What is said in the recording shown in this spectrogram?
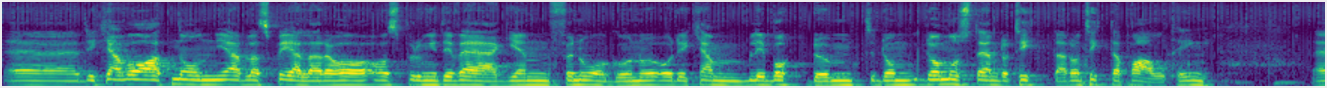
Eh, det kan vara att någon jävla spelare har, sprungit i vägen för någon och, och det kan bli bortdömt. De, de, måste ändå titta, de tittar på allting. Eh,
